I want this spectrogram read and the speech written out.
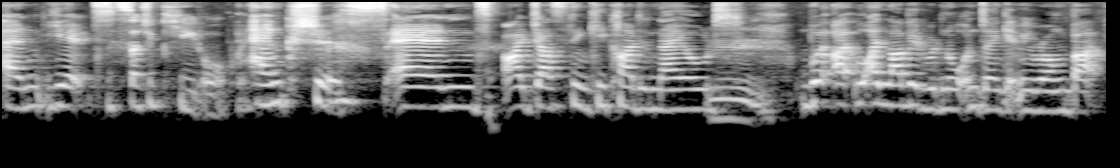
and yet It's such a cute awkward. anxious, and I just think he kind of nailed. Well, I, well, I love Edward Norton, don't get me wrong, but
